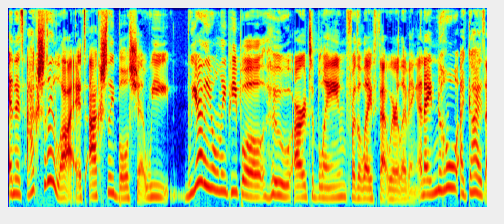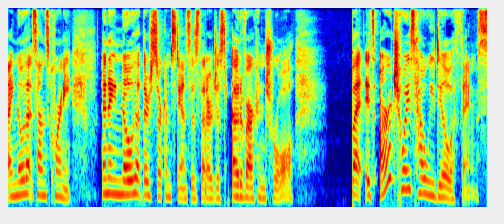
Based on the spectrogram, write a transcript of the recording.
And it's actually a lie. It's actually bullshit. We we are the only people who are to blame for the life that we're living. And I know, uh, guys, I know that sounds corny. And I know that there's circumstances that are just out of our control. But it's our choice how we deal with things.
